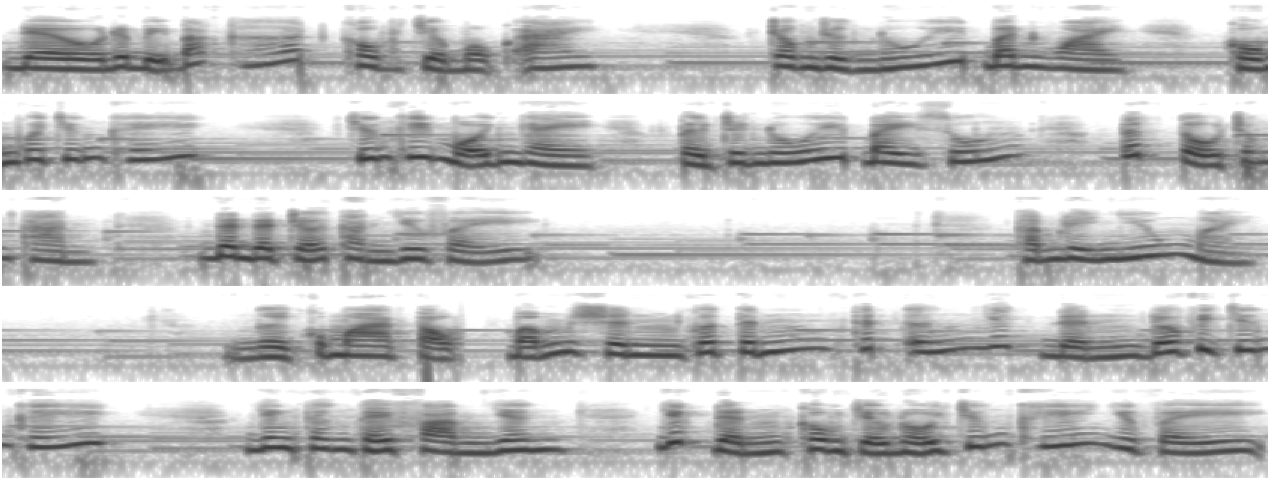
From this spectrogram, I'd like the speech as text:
đều đã bị bắt hết không chừa một ai. Trong rừng núi bên ngoài cũng có chứng khí. Chứng khí mỗi ngày từ trên núi bay xuống, tích tụ trong thành, nên đã trở thành như vậy. Thẩm Ly nhíu mày. Người của ma tộc bẩm sinh có tính thích ứng nhất định đối với chứng khí, nhưng thân thể phàm nhân nhất định không chịu nổi chứng khí như vậy.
